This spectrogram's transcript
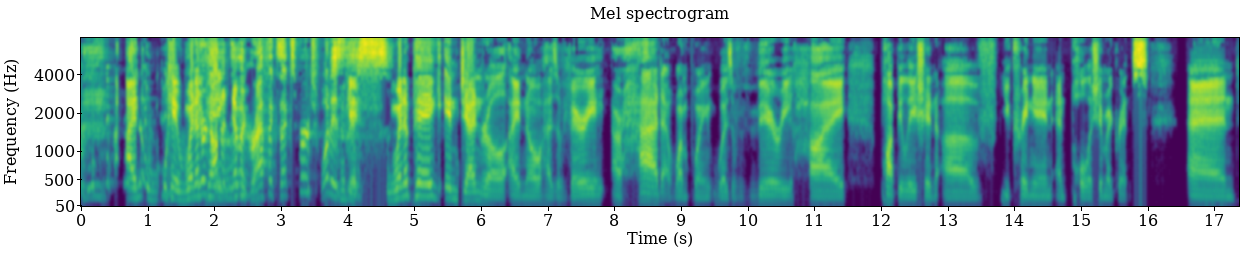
I know. Okay, Winnipeg. You're not a demographics expert. What is Okay. this? Winnipeg in general, I know has a very, or had at one point, was a very high population of Ukrainian and Polish immigrants. Mm-hmm. And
